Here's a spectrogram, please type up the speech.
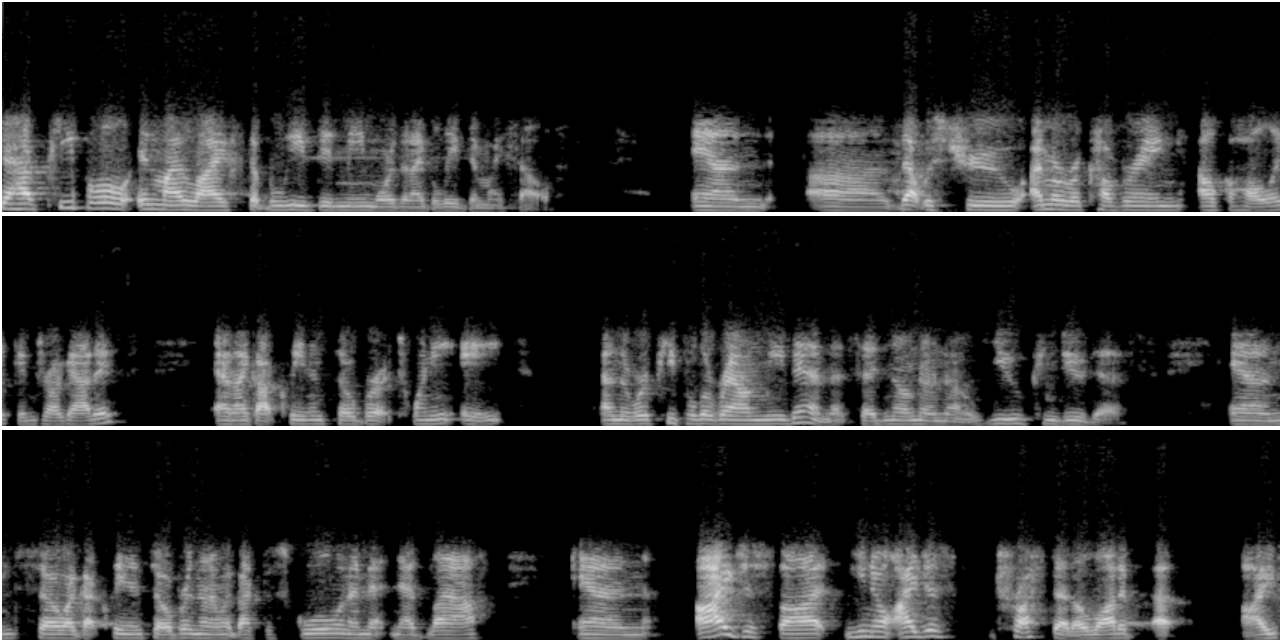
to have people in my life that believed in me more than I believed in myself. And uh, that was true. I'm a recovering alcoholic and drug addict, and I got clean and sober at 28. And there were people around me then that said, no, no, no, you can do this. And so I got clean and sober, and then I went back to school and I met Ned Laff. And I just thought, you know, I just trusted a lot of, uh, I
